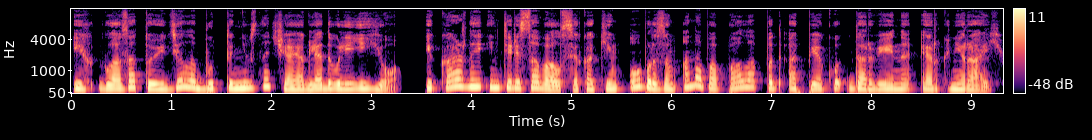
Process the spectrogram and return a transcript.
Их глаза то и дело будто невзначай оглядывали ее. и каждый интересовался, каким образом она попала под опеку Дарвейна Эркнирай.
